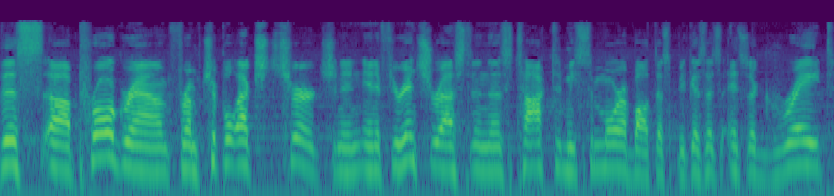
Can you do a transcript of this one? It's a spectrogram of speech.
this uh, program from Triple X Church. And, and, if you're interested in this, talk to me some more about this because it's, it's a great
